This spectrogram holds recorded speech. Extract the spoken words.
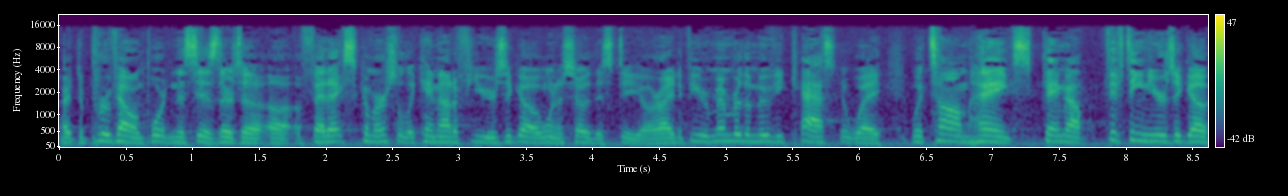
Right, to prove how important this is, there's a, a, FedEx commercial that came out a few years ago. I want to show this to you, all right? If you remember the movie Cast Away with Tom Hanks, came out 15 years ago.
